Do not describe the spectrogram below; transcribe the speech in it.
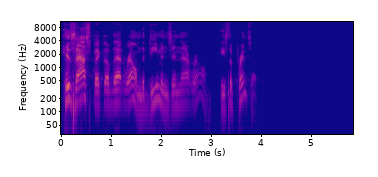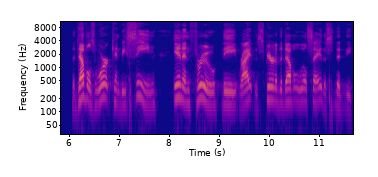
his aspect of that realm, the demons in that realm. He's the prince of it. The devil's work can be seen in and through the, right, the spirit of the devil, we'll say, the, the,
